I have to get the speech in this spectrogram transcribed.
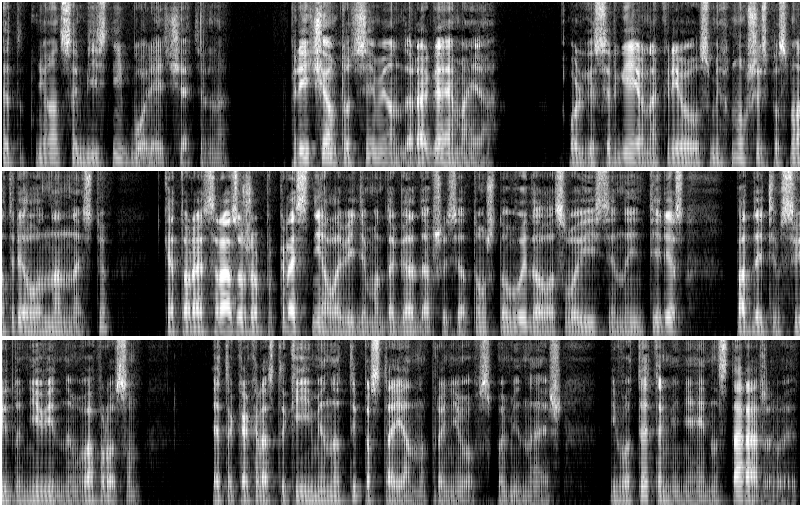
этот нюанс объяснить более тщательно. «При чем тут Семен, дорогая моя?» Ольга Сергеевна, криво усмехнувшись, посмотрела на Настю, которая сразу же покраснела, видимо, догадавшись о том, что выдала свой истинный интерес под этим с виду невинным вопросом. Это как раз-таки именно ты постоянно про него вспоминаешь. И вот это меня и настораживает.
